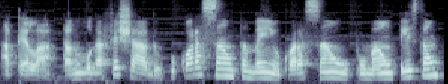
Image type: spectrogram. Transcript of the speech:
até lá. Tá no lugar fechado. O coração também, o coração, o pulmão, eles estão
